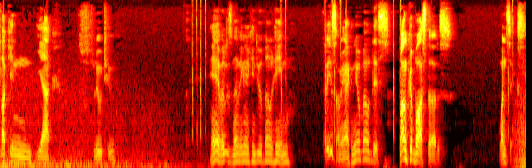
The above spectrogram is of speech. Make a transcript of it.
fucking yak flew to. Yeah, but there's nothing I can do about him. There is something I can do about this. Bunker Busters! 1-6.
